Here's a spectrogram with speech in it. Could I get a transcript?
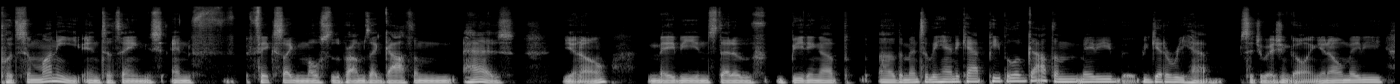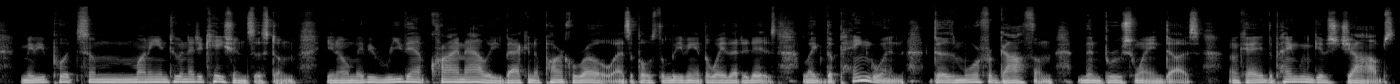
put some money into things and f- fix like most of the problems that Gotham has, you know maybe instead of beating up uh, the mentally handicapped people of Gotham, maybe we get a rehab situation going. You know, maybe maybe put some money into an education system. You know, maybe revamp Crime Alley back into Park Row as opposed to leaving it the way that it is. Like the Penguin does more for Gotham than Bruce Wayne does. Okay, the Penguin gives jobs.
